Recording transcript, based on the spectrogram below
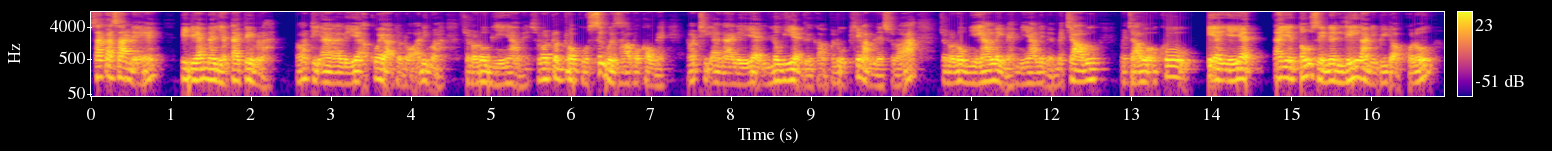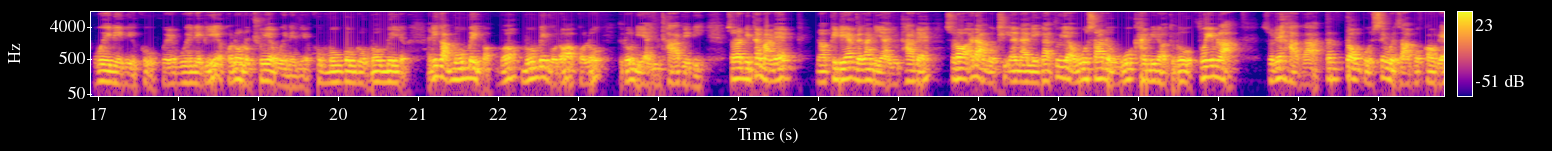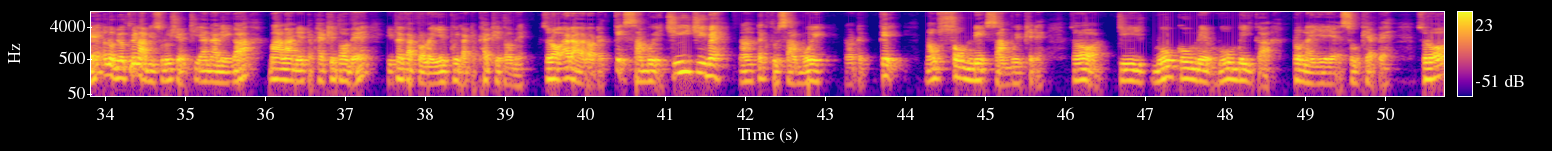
စကားစနဲ့ PDF နဲ့ရန်တိုက်ပေးမလား နော် TNL ရဲ့အကွက်ရတော်တော်အဲ့ဒီမှာကျွန်တော်တို့မြင်ရမယ်ဆိုတော့တော်တော်ကိုစိတ်ဝင်စားဖို့ကောင်းတယ်နော် TNL ရဲ့လုံရက်တွေကဘလို့ဖြစ်လာမလဲဆိုတာကျွန်တော်တို့မြင်ရလိမ့်မယ်မြင်ရလိမ့်မယ်မကြဘူးမကြဘူးအခု AIA ရဲ့တိုက်ရဲ30နဲ့4ကနေပြီးတော့အကုန်လုံးဝေနေပြီအခုဝေဝေနေပြီအကုန်လုံးလုံးချွေးရဝေနေပြီအခုမုံကုန်းတို့မုံမိတ်တို့အဓိကမုံမိတ်ပေါ့နော်မုံမိတ်ကိုတော့အကုန်လုံးသူတို့နေရာယူထားပြီးပြီဆိုတော့ဒီဖက်မှာလည်းနော် PDF တွေကနေရာယူထားတယ်ဆိုတော့အဲ့ဒါကို TNL ကသူ့ရဲ့ဝိုးစားတော့ဝိုးခိုင်းပြီးတော့သူတို့သွေးမလား ဆိုတဲ့ဟာကတော်တော်ကိုစိတ်ဝင်စားဖို့ကောင်းတယ်အဲ့လိုမျိုးသွင်းလာပြီဆိုလို့ရှိရင် TNL ကမာလာနဲ့တစ်ဖက်ဖြစ်သွားမယ်ဒီဖက်ကတော်လိုင်းရေးဖွဲ့ကတစ်ဖက်ဖြစ်သွားမယ်ဆိုတော့အဲ့ဒါကတော့တကိတ်ဆံမွေးအကြီးကြီးပဲနော်တက်သူဆံမွေးနော်တကိတ်နောက်ဆုံးနေ့ဆံမွေးဖြစ်တယ်ဆိုတော့ဒီမိုးကုန်းနဲ့မိုးမိတ်ကတော်လိုင်းရေးရဲ့အဆုံးဖြတ်ပဲဆိုတော့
